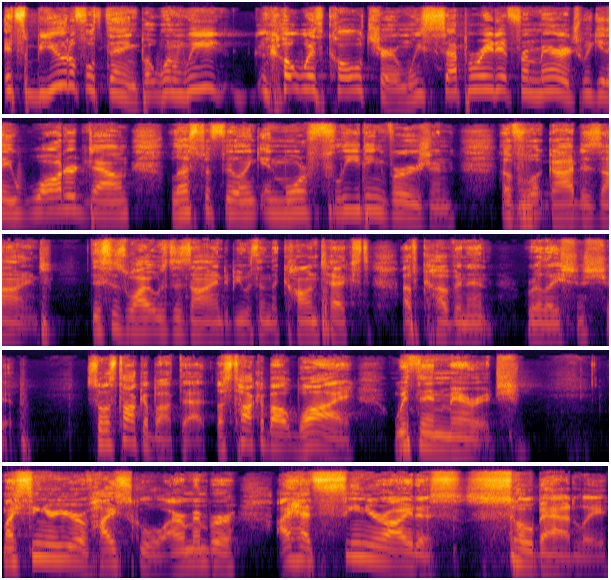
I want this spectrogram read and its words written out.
It's a beautiful thing, but when we go with culture and we separate it from marriage, we get a watered down, less fulfilling, and more fleeting version of what God designed. This is why it was designed to be within the context of covenant relationship. So let's talk about that. Let's talk about why within marriage. My senior year of high school, I remember I had senioritis so badly.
